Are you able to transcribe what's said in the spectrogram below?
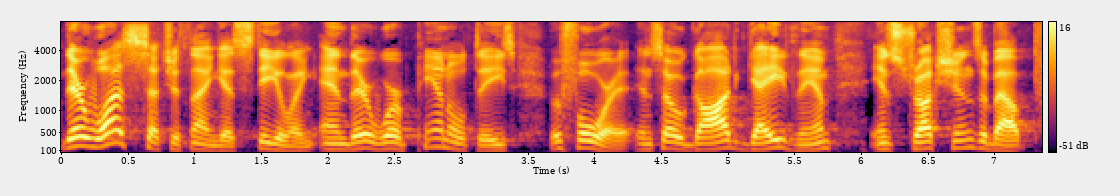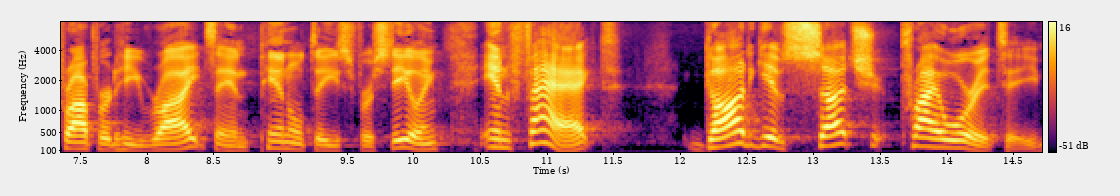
There was such a thing as stealing, and there were penalties for it. And so God gave them instructions about property rights and penalties for stealing. In fact, God gives such priority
